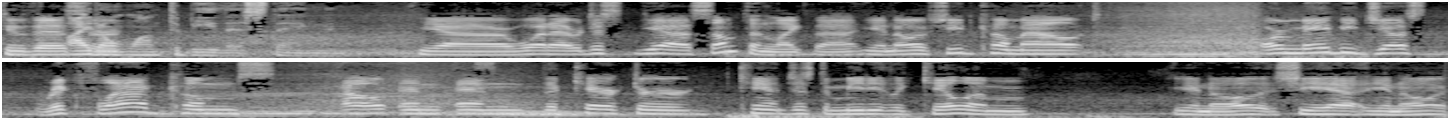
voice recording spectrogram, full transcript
Do this. "I or- don't want to be this thing." Yeah, or whatever. Just yeah, something like that. You know, if she'd come out, or maybe just Rick Flagg comes out and and the character can't just immediately kill him. You know she had. You know,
